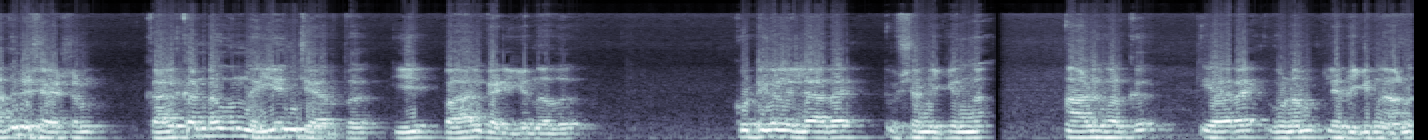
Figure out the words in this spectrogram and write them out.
അതിനുശേഷം കൽക്കണ്ടവും നെയ്യും ചേർത്ത് ഈ പാൽ കഴിക്കുന്നത് കുട്ടികളില്ലാതെ വിഷമിക്കുന്ന ആളുകൾക്ക് ഏറെ ഗുണം ലഭിക്കുന്നതാണ്.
